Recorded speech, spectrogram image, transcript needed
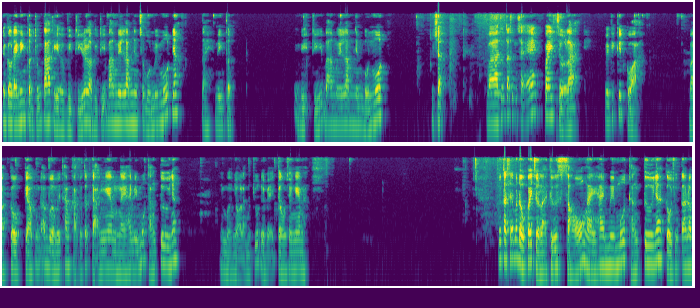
Đường cầu đài Ninh Thuận chúng ta thì ở vị trí đó là vị trí 35 nhân cho 41 nhé. Đây, Ninh Thuận. Vị trí 35 nhân 41 được chưa? Và chúng ta cũng sẽ quay trở lại với cái kết quả mà cầu kèo cũng đã vừa mới tham khảo cho tất cả anh em ngày 21 tháng 4 nhé. Em mở nhỏ lại một chút để vẽ cầu cho anh em này. Chúng ta sẽ bắt đầu quay trở lại thứ 6 ngày 21 tháng 4 nhé cầu chúng ta là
